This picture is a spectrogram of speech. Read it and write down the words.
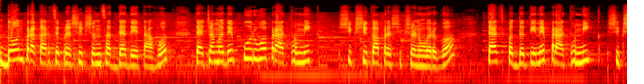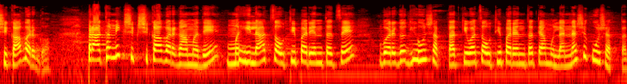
दोन प्रकारचे प्रशिक्षण सध्या देत आहोत. त्याच्यामध्ये पूर्व प्राथमिक शिक्षिका प्रशिक्षण वर्ग त्याच पद्धतीने प्राथमिक शिक्षिका वर्ग. प्राथमिक शिक्षिका वर्गामध्ये महिला चौथीपर्यंतचे वर्ग घेऊ शकतात किंवा चौथीपर्यंत त्या मुलांना शिकवू शकतात.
